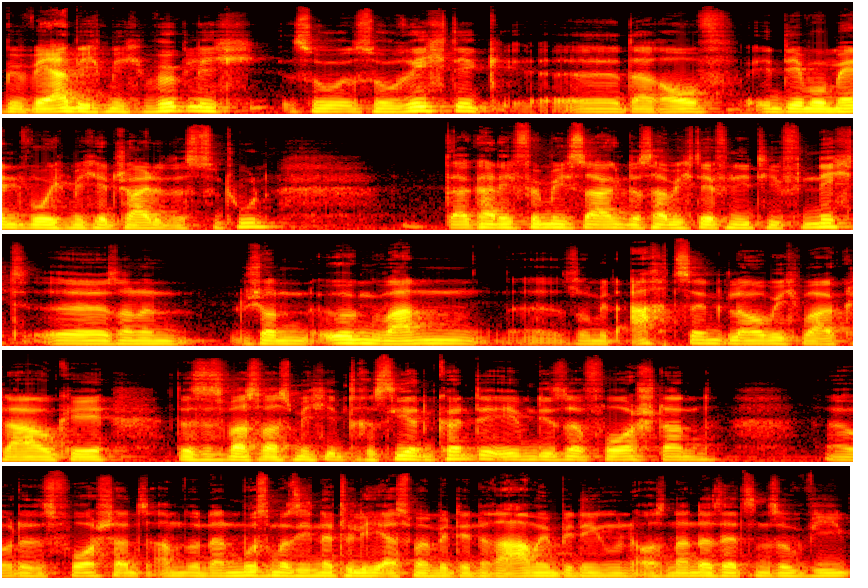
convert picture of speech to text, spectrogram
bewerbe ich mich wirklich so, so richtig äh, darauf in dem Moment, wo ich mich entscheide, das zu tun. Da kann ich für mich sagen, das habe ich definitiv nicht, äh, sondern schon irgendwann, äh, so mit 18, glaube ich, war klar, okay, das ist was, was mich interessieren könnte, eben dieser Vorstand. Äh, oder das Vorstandsamt und dann muss man sich natürlich erstmal mit den Rahmenbedingungen auseinandersetzen, so wie,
